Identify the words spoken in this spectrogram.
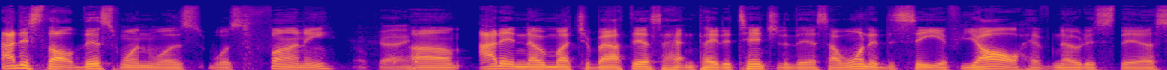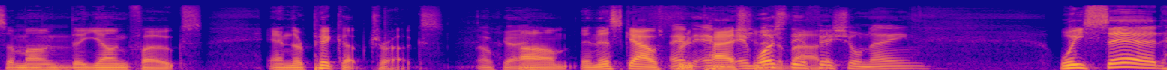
I just thought this one was was funny. Okay. Um, I didn't know much about this. I hadn't paid attention to this. I wanted to see if y'all have noticed this among the young folks and their pickup trucks. Okay. Um, and this guy was pretty and, and, passionate and what's the about it. official name? We said,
